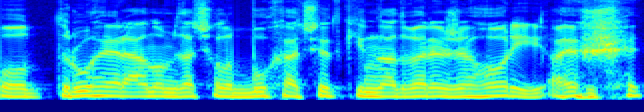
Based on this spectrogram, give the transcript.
od druhé ráno mi začalo buchať všetkým na dvere, že horí. A že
